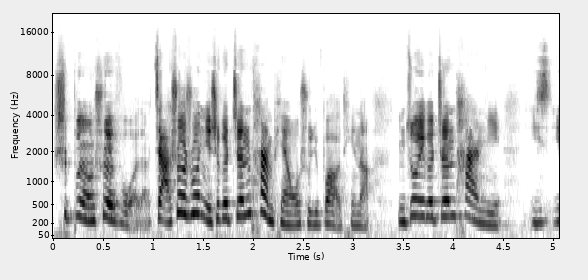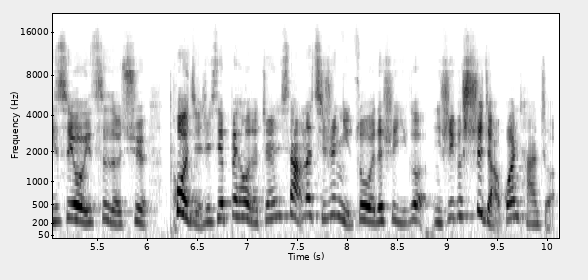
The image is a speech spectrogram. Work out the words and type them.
是不能说服我的。假设说你是个侦探片，我说句不好听的，你作为一个侦探，你一一次又一次的去破解这些背后的真相，那其实你作为的是一个你是一个视角观察者，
